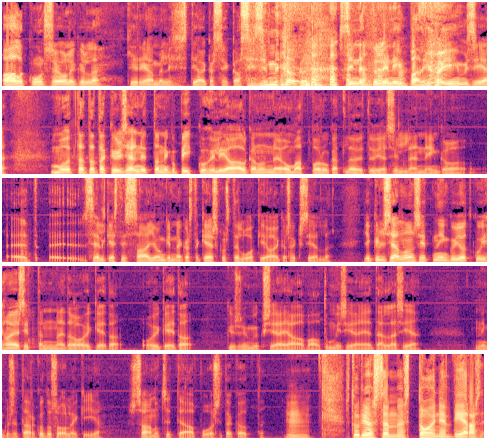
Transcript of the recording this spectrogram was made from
alkuun se oli kyllä kirjaimellisesti aika sekaisin se meno, kun sinne tuli niin paljon ihmisiä. Mutta tota, kyllä siellä nyt on niinku pikkuhiljaa alkanut ne omat porukat löytyä ja silleen niinku, et selkeästi saa jonkinnäköistä keskusteluakin aikaiseksi siellä. Ja kyllä siellä on sitten niinku jotkut ihan esittänyt näitä oikeita, oikeita kysymyksiä ja avautumisia ja tällaisia, niin kuin se tarkoitus olikin ja saanut sitten apua sitä kautta. Mm. Studiossa on myös toinen vieras.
